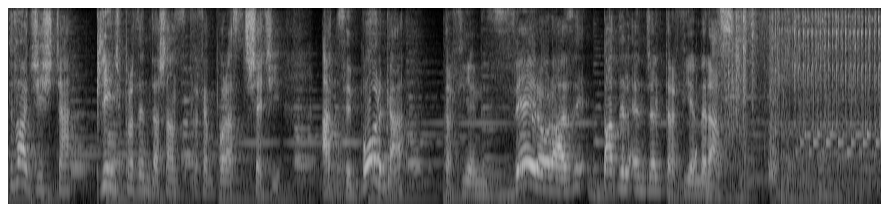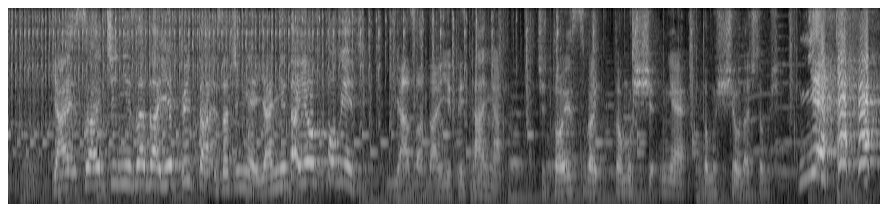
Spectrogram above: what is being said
1,25% szansy trafiam po raz trzeci. A Cyborga trafiłem 0 razy, Battle Angel trafiłem raz. Ja, słuchajcie, nie zadaję pytań, znaczy nie, ja nie daję odpowiedzi. Ja zadaję pytania. Czy to jest, słuchaj, to musi się, nie, to musi się udać, to musi... Nie!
